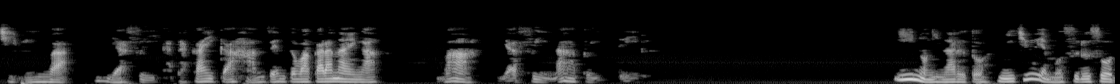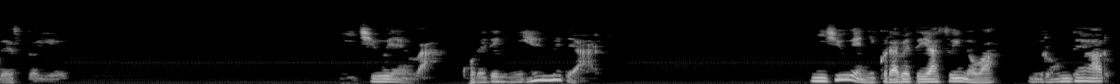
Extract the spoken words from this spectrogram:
自分は安いか高いか半然とわからないが、まあ、安いなあと言っている。いいのになると20円もするそうですという。20円はこれで2編目である。20円に比べて安いのは無論である。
